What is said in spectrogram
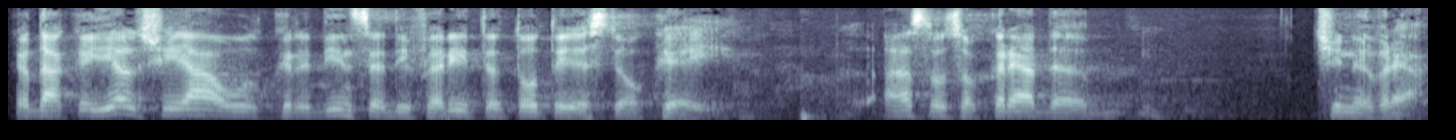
că dacă el și ea au credințe diferite, totul este ok. Asta o să o creadă cine vrea.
